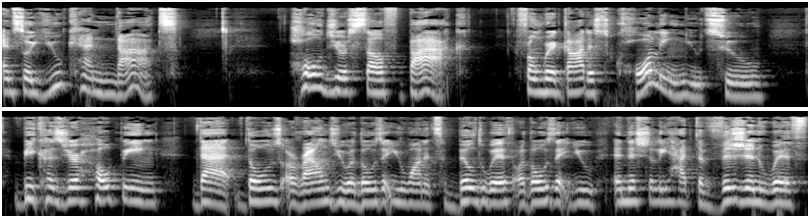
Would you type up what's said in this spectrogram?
And so you cannot hold yourself back from where God is calling you to because you're hoping that those around you or those that you wanted to build with or those that you initially had the vision with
